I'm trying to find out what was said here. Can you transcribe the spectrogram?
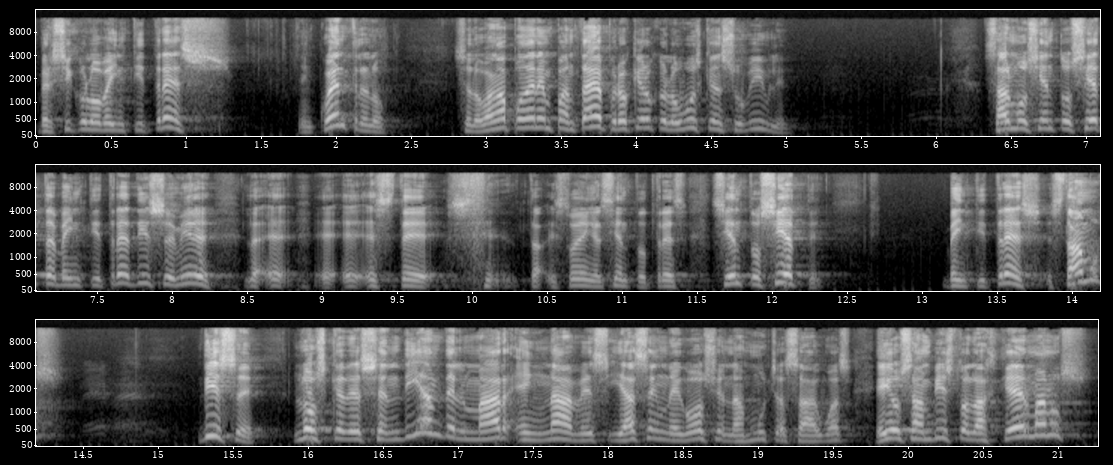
versículo 23. Encuéntrelo. Se lo van a poner en pantalla, pero quiero que lo busquen en su Biblia. Salmo 107, 23 dice, mire, eh, eh, eh, este, estoy en el 103, 107, 23, ¿estamos? Dice, los que descendían del mar en naves y hacen negocio en las muchas aguas, ellos han visto las que, hermanos,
